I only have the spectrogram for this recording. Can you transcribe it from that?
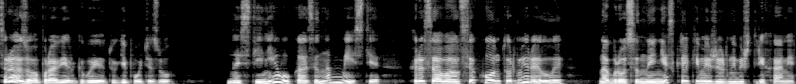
сразу опроверг бы эту гипотезу». На стене в указанном месте красовался контур Миреллы, набросанный несколькими жирными штрихами.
